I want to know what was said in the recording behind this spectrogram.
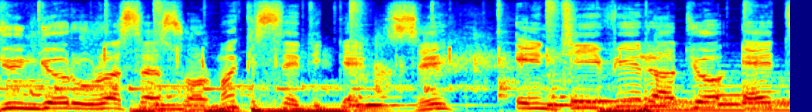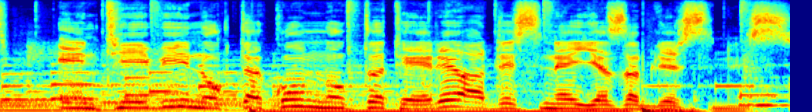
Güngör Uras'a sormak istediklerinizi ntvradio.com.tr adresine yazabilirsiniz.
